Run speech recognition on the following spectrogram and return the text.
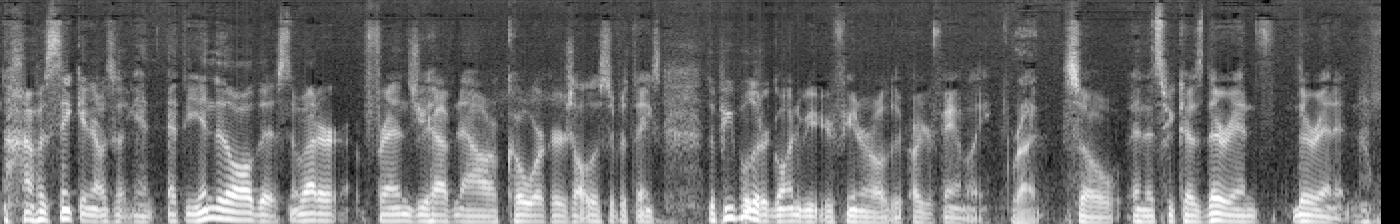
I was thinking, I was like, man, at the end of all this, no matter friends you have now or coworkers, all those different things, the people that are going to be at your funeral are your family. Right. So, and it's because they're in, they're in it,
